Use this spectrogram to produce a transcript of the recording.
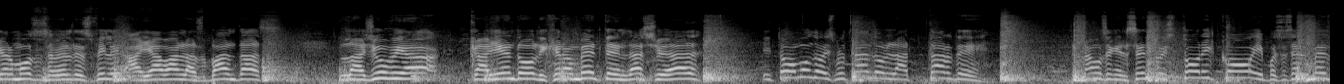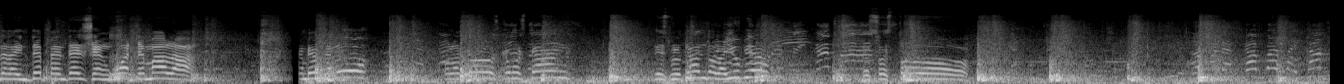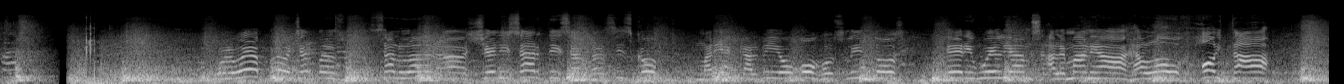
qué hermoso se ve el desfile. Allá van las bandas. La lluvia cayendo ligeramente en la ciudad. Y todo el mundo disfrutando la tarde. Estamos en el centro histórico y pues es el mes de la independencia en Guatemala. Envío un saludo. Hola a todos, ¿cómo están? Disfrutando la lluvia. Eso es todo. A Shelly Sarti, San Francisco, María Calvillo, Ojos Lindos, Eri Williams, Alemania, Hello Hoita,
